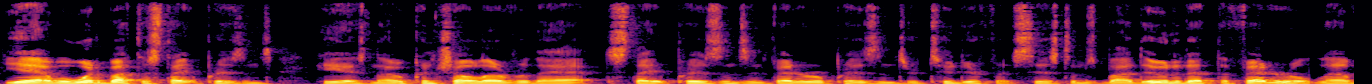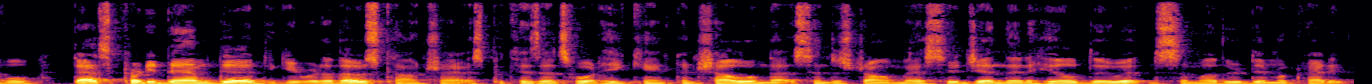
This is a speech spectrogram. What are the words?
Yeah, well, what about the state prisons? He has no control over that. State prisons and federal prisons are two different systems. By doing it at the federal level, that's pretty damn good to get rid of those contracts because that's what he can control and that sends a strong message. And then he'll do it. And some other Democratic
